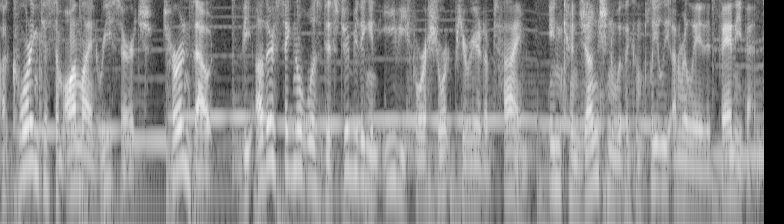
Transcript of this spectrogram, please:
According to some online research, turns out the other signal was distributing an Eevee for a short period of time, in conjunction with a completely unrelated fan event.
